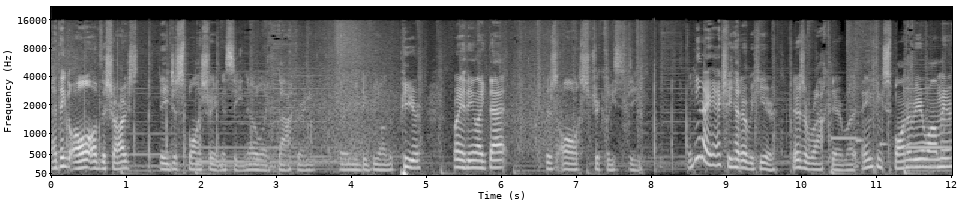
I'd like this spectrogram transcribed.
I think all of the sharks, they just spawn straight in the sea. No, like, dock or anything. They don't need to be on the pier or anything like that. There's all strictly sea. We can actually head over here. There's a rock there, but anything spawn over here while I'm here?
